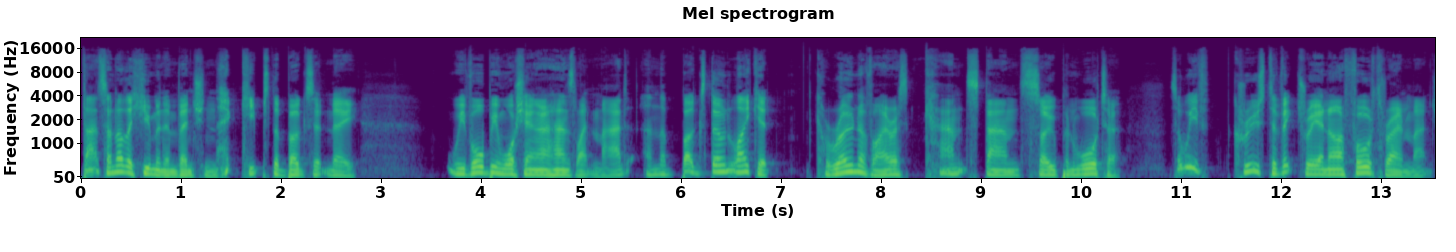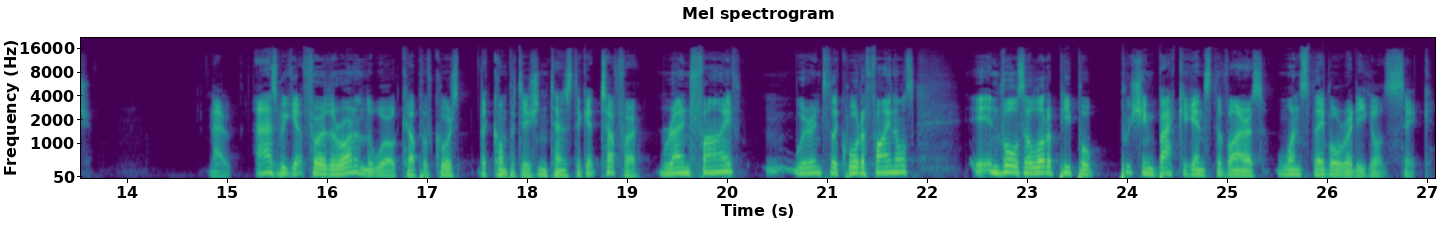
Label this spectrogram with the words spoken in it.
That's another human invention that keeps the bugs at bay. We've all been washing our hands like mad, and the bugs don't like it. Coronavirus can't stand soap and water. So we've cruised to victory in our fourth round match. Now, as we get further on in the World Cup, of course, the competition tends to get tougher. Round five, we're into the quarterfinals. It involves a lot of people pushing back against the virus once they've already got sick.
